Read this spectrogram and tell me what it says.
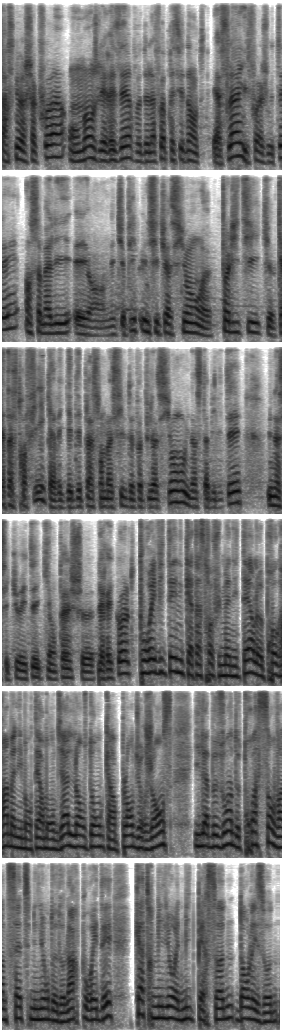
parce qu'à chaque fois, on mange les réserves de la fois précédente. Et à cela, il faut ajouter, en Somalie et en Éthiopie, une situation euh, politique catastrophique avec des déplacements massifs de population, une instabilité, une insécurité qui empêche euh, les récoltes. Pour éviter une catastrophe humanitaire, le Programme alimentaire mondial lance donc un plan d'urgence. Il a besoin de 327 millions de dollars pour aider 4 millions et demi de personnes dans les zones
